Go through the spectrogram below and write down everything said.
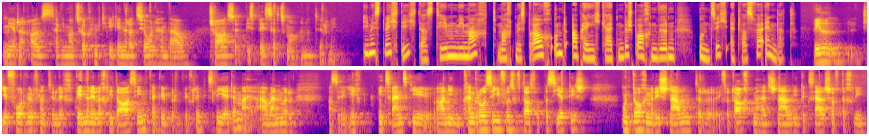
wir als sage ich mal, zukünftige Generation haben auch die Chance, etwas besser zu machen natürlich. Ihm ist wichtig, dass Themen wie Macht, Machtmissbrauch und Abhängigkeiten besprochen würden und sich etwas verändert. Weil die Vorwürfe natürlich generell ein bisschen da sind, gegenüber wirklich ein bisschen jedem. Auch wenn man, also ich mit 20 habe ich keinen grossen Einfluss auf das, was passiert ist. Und doch, man ist schnell unter Verdacht, man hat schnell in der Gesellschaft ein bisschen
